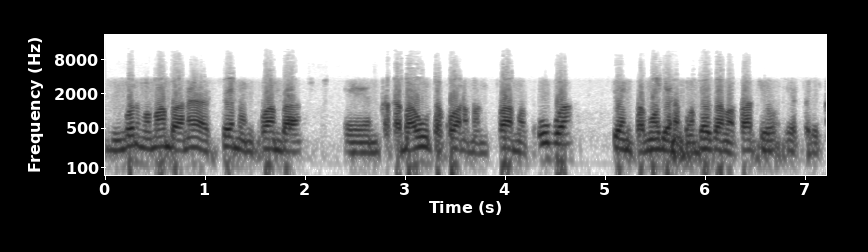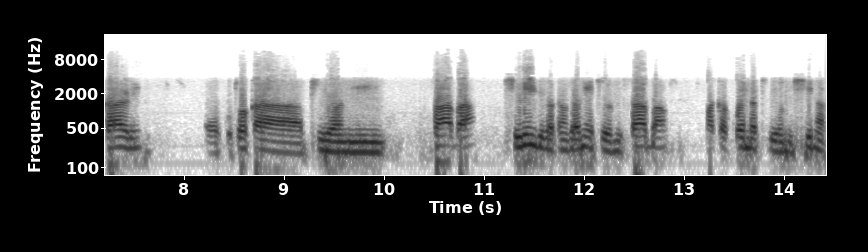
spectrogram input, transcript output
miongoni mwa mambo anayoyasema ni kwamba eh, mkataba huu utakuwa na manufaa makubwa ikiwa ni pamoja na kuongeza mapato ya serikali eh, kutoka trilioni saba shilingi za Tanzania trilioni saba mpaka kwenda trilioni ishirini na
